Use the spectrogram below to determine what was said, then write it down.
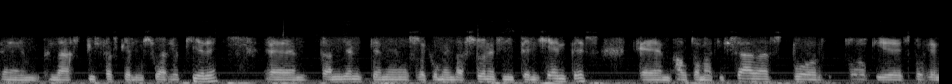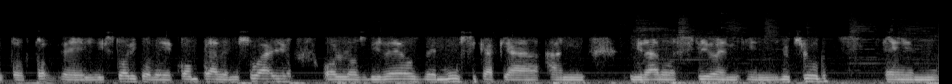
em, las pistas que el usuario quiere. Em, también tenemos recomendaciones inteligentes em, automatizadas por todo lo que es, por ejemplo, el histórico de compra del usuario o los videos de música que han mirado, asistido en, en YouTube. Eh,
